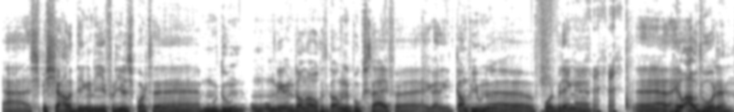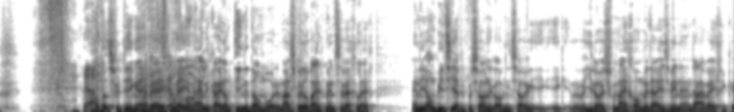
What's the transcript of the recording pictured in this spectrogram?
ja, speciale dingen die je voor de sport eh, moet doen. Om, om weer een dan hoger te komen. Een boek schrijven, eh, ik weet niet, kampioenen eh, voortbrengen. heel oud worden. Ja, Al dat soort dingen. En mee. En uiteindelijk kan je dan tiende dan worden. Maar dat is voor heel weinig mensen weggelegd. En die ambitie heb ik persoonlijk ook niet zo. Ik, ik, judo is voor mij gewoon medailles winnen. En daar weeg ik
